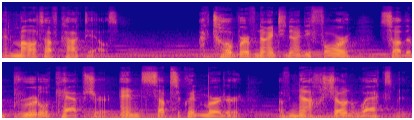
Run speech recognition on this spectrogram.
and Molotov cocktails. October of 1994 saw the brutal capture and subsequent murder of Nachshon Waxman.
